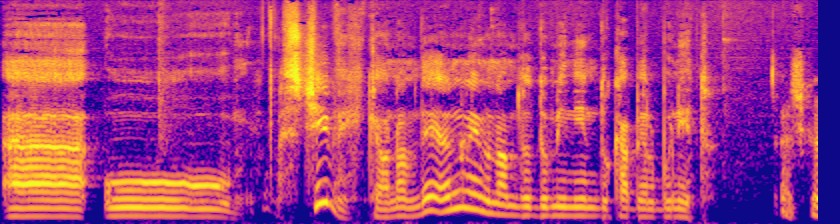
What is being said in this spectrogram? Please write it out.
Ah, o Steve, que é o nome dele, eu não lembro o nome do, do menino do cabelo bonito. Acho que é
